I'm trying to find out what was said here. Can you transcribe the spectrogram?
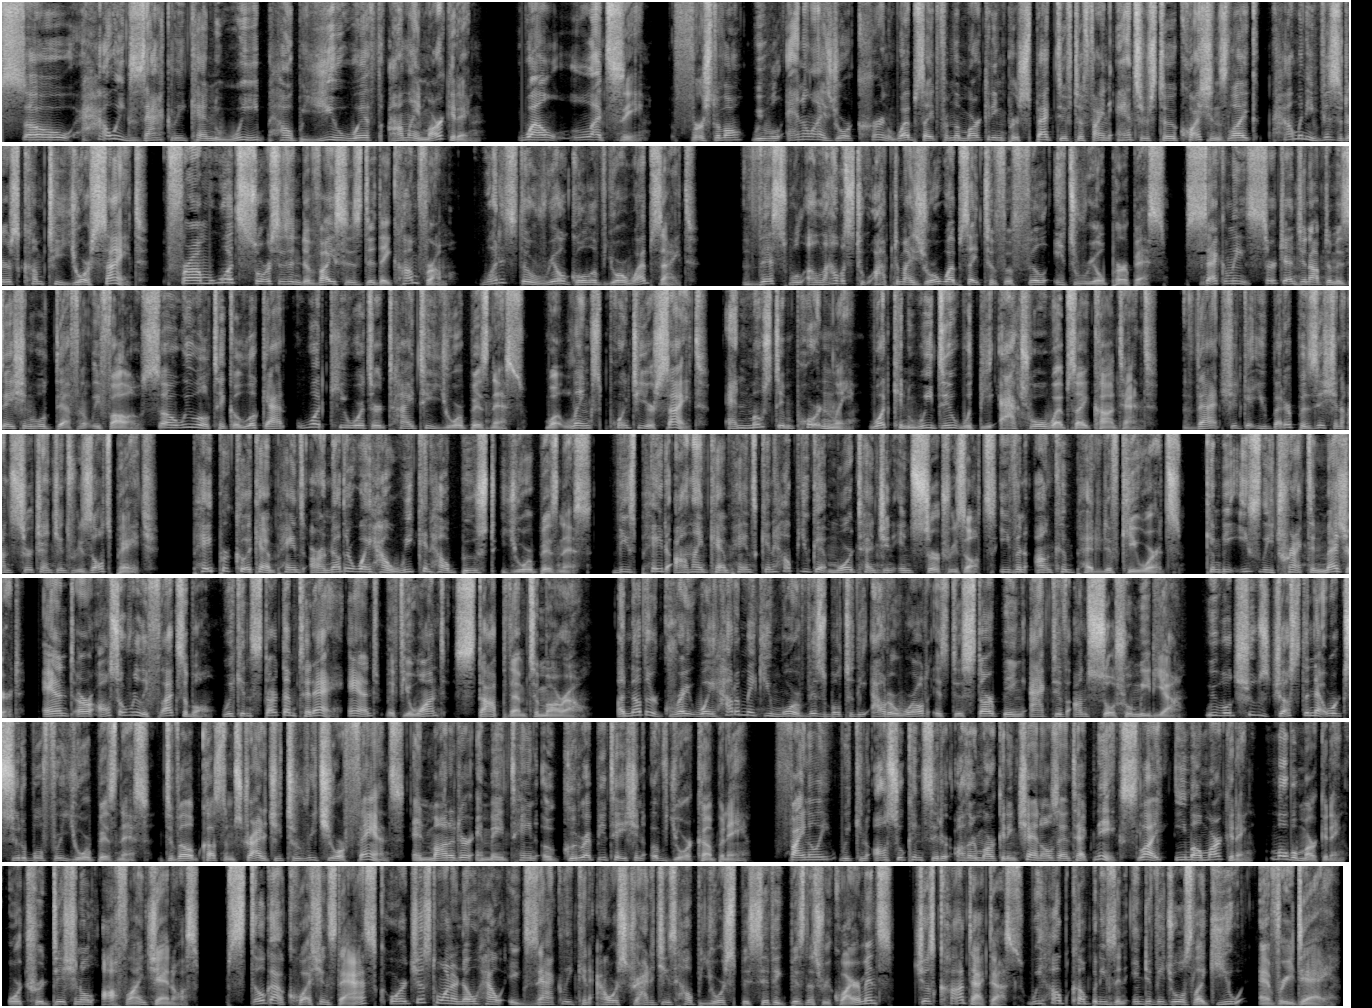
So, how exactly can we help you with online marketing? Well, let's see. First of all, we will analyze your current website from the marketing perspective to find answers to questions like how many visitors come to your site? From what sources and devices did they come from? What is the real goal of your website? This will allow us to optimize your website to fulfill its real purpose. Secondly, search engine optimization will definitely follow, so we will take a look at what keywords are tied to your business, what links point to your site, and most importantly, what can we do with the actual website content? That should get you better position on search engine's results page. Pay-per-click campaigns are another way how we can help boost your business. These paid online campaigns can help you get more attention in search results, even on competitive keywords, can be easily tracked and measured, and are also really flexible. We can start them today, and if you want, stop them tomorrow. Another great way how to make you more visible to the outer world is to start being active on social media. We will choose just the network suitable for your business, develop custom strategy to reach your fans, and monitor and maintain a good reputation of your company. Finally, we can also consider other marketing channels and techniques like email marketing, mobile marketing, or traditional offline channels. Still got questions to ask or just want to know how exactly can our strategies help your specific business requirements? Just contact us. We help companies and individuals like you every day.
